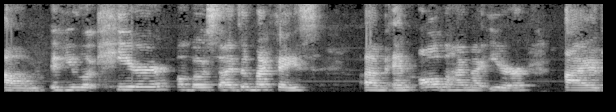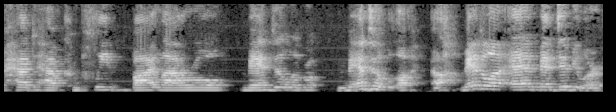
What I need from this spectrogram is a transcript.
Um, if you look here on both sides of my face um, and all behind my ear I've had to have complete bilateral mandibula, mandibula, uh, mandibula and mandibular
